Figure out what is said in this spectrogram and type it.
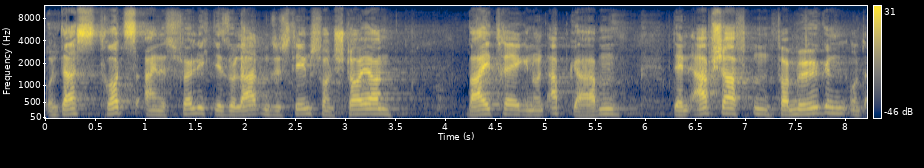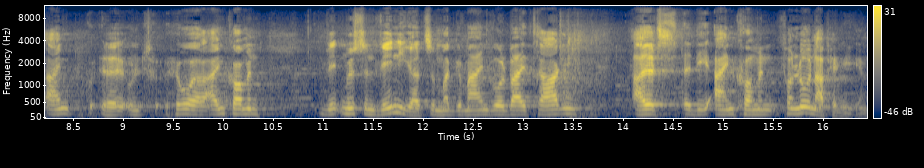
und das trotz eines völlig desolaten Systems von Steuern, Beiträgen und Abgaben. Denn Erbschaften, Vermögen und äh, höhere Einkommen müssen weniger zum Gemeinwohl beitragen als die Einkommen von Lohnabhängigen.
